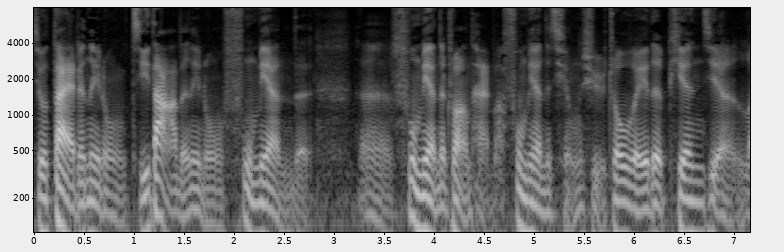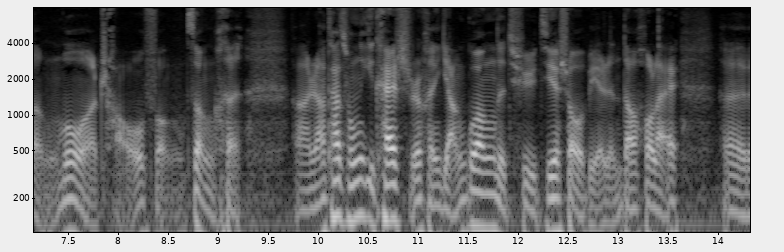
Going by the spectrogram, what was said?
就带着那种极大的那种负面的，呃，负面的状态吧，负面的情绪，周围的偏见、冷漠、嘲讽、憎恨，啊，然后他从一开始很阳光的去接受别人，到后来，呃，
